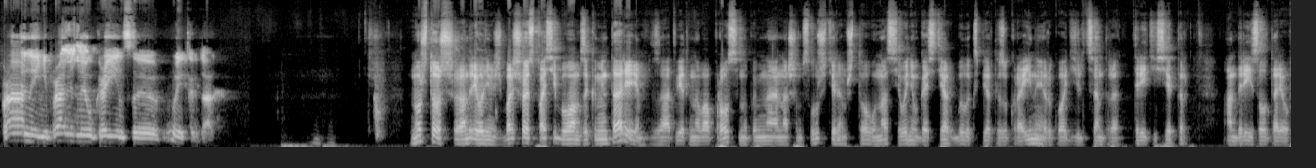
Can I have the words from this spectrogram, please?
Правильные, неправильные украинцы, ну и так далее. Ну что ж, Андрей Владимирович, большое спасибо вам за комментарии, за ответы на вопросы. Напоминаю нашим слушателям, что у нас сегодня в гостях был эксперт из Украины, руководитель центра «Третий сектор» Андрей Золотарев.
